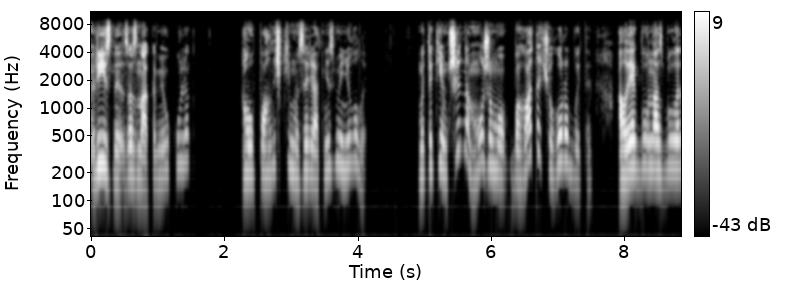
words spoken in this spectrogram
різні за знаками у кульок, а у палички ми заряд не змінювали. Ми таким чином можемо багато чого робити. Але якби у нас була,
